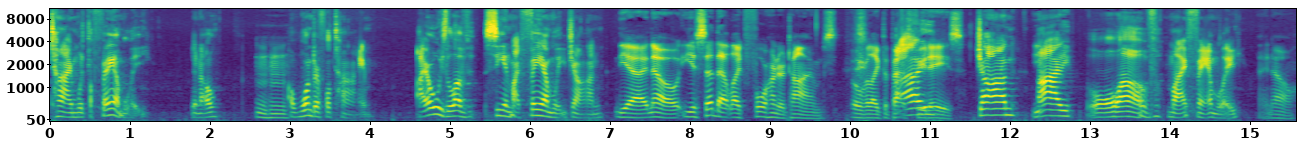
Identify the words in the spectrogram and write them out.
time with the family. You know, mm-hmm. a wonderful time. I always love seeing my family, John. yeah, I know. You said that like 400 times over like the past I- few days. John, I love my family. I know.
